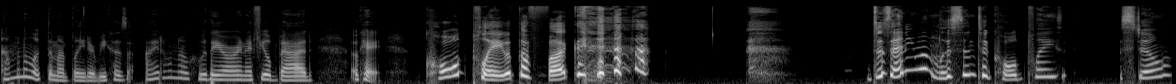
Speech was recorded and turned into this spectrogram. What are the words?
I'm gonna look them up later because I don't know who they are and I feel bad. Okay, Coldplay. What the fuck? Does anyone listen to Coldplay still?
